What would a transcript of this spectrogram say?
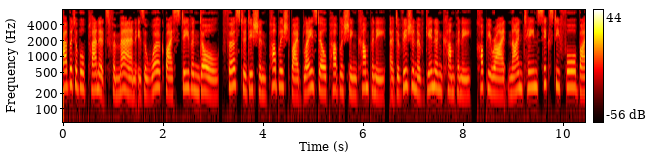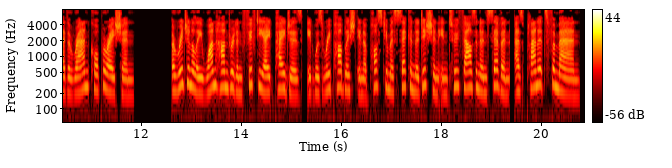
Habitable Planets for Man is a work by Stephen Dole, first edition published by Blaisdell Publishing Company, a division of Ginn & Company, copyright 1964 by the RAND Corporation. Originally 158 pages, it was republished in a posthumous second edition in 2007, as Planets for Man.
